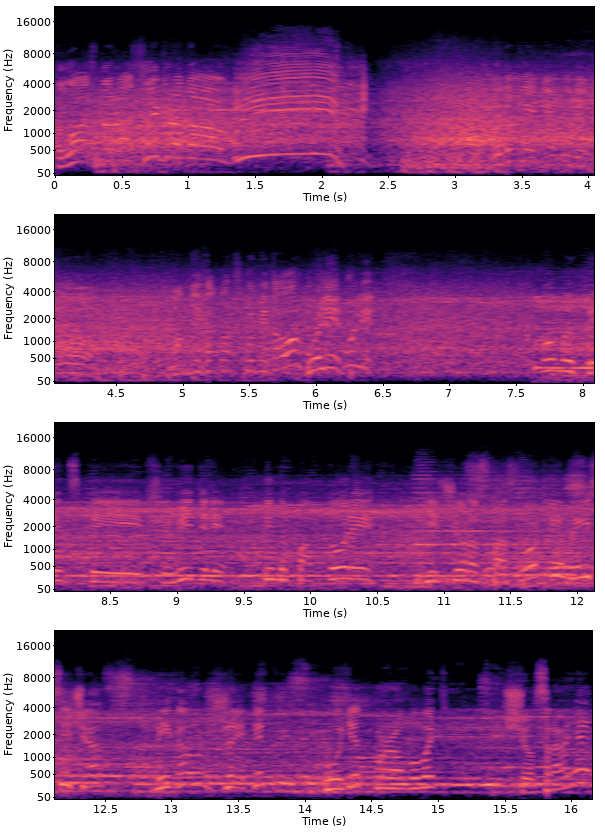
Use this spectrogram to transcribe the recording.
Классно разыграно! И удаление будет у магнитогорского металлурга. Булит. Булит. Ну, мы, в принципе, все видели. И на повторе еще раз посмотрим. И сейчас Михаил Жепик будет пробовать счет сравнять.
